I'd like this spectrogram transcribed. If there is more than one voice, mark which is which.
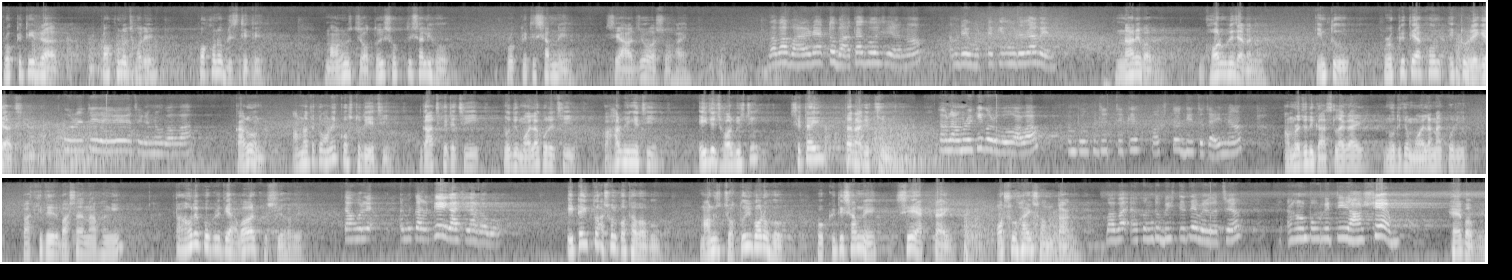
Speaker 1: প্রকৃতির রাগ কখনো ঝড়ে কখনো বৃষ্টিতে। মানুষ যতই শক্তিশালী হোক প্রকৃতির সামনে সে আজও অসহায়।
Speaker 2: বাবা বাইরে এত বাতাস বইছে না আমাদের ঘরটা কি উড়ে যাবে?
Speaker 1: না রে বাবু ঘর উড়ে যাবে না। কিন্তু প্রকৃতি এখন একটু রেগে আছে।
Speaker 2: উড়েতে রেগে গেছে কেন বাবা?
Speaker 1: কারণ আমরা তাকে অনেক কষ্ট দিয়েছি। গাছ কেটেছি নদী ময়লা করেছি পাহাড় ভেঙেছি এই যে ঝড় বৃষ্টি সেটাই তার রাগের চিহ্ন।
Speaker 2: তাহলে আমরা কি করব বাবা? আমি প্রকৃতির থেকে কষ্ট দিতে চাই না।
Speaker 1: আমরা যদি গাছ লাগাই নদীকে ময়লা না করি পাখিদের বাসা না ভাঙি তাহলে প্রকৃতি আবার খুশি হবে।
Speaker 2: তাহলে আমি কালকেই গাছ লাগাবো।
Speaker 1: এটাই তো আসল কথা বাবু। মানুষ যতই বড় হোক প্রকৃতির সামনে সে একটাই। অসহায় সন্তান।
Speaker 2: বাবা এখন তো বৃষ্টি থেমে গেছে। এখন প্রকৃতি আসে।
Speaker 1: হ্যাঁ বাবু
